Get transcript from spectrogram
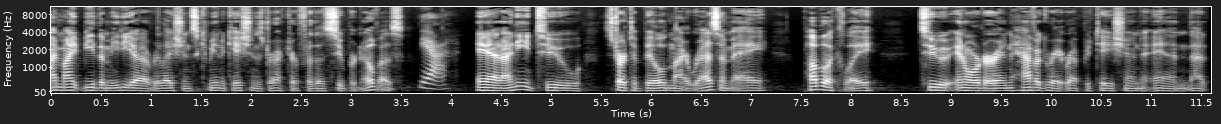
I might be the media relations communications director for the Supernovas. Yeah. And I need to start to build my resume publicly to in order and have a great reputation and that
